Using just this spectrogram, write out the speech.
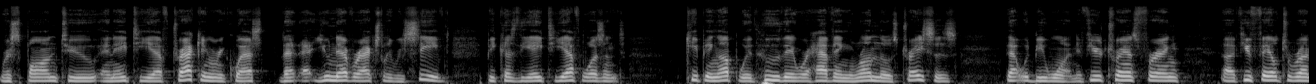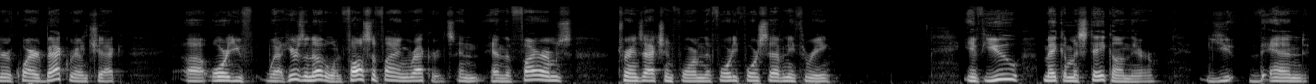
respond to an ATF tracking request that you never actually received, because the ATF wasn't keeping up with who they were having run those traces, that would be one. If you're transferring, uh, if you failed to run a required background check, uh, or you, well, here's another one: falsifying records and and the firearms transaction form, the 4473. If you make a mistake on there, you and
